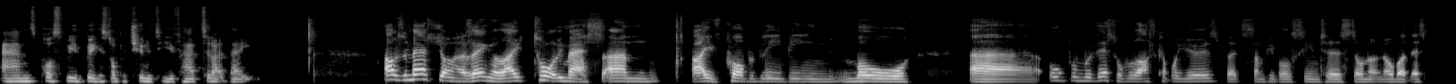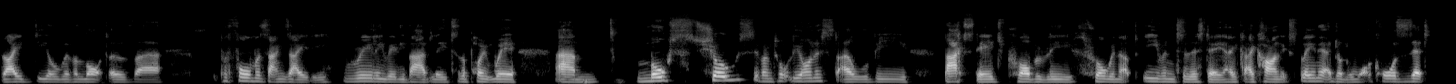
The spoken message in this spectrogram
and possibly the biggest opportunity you've had to that date? I was a mess, John. I was saying, like totally mess. Um, I've probably been more uh, open with this over the last couple of years, but some people seem to still not know about this. But I deal with a lot of uh, performance anxiety, really, really badly, to the point where um, most shows, if I'm totally honest, I will be backstage probably throwing up. Even to this day, I, I can't explain it. I don't know what causes it.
